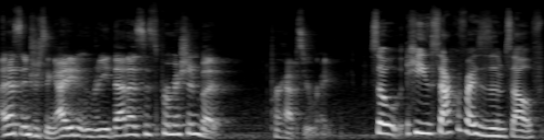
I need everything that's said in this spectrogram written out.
And That's interesting. I didn't read that as his permission, but perhaps you're right. So he sacrifices himself.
